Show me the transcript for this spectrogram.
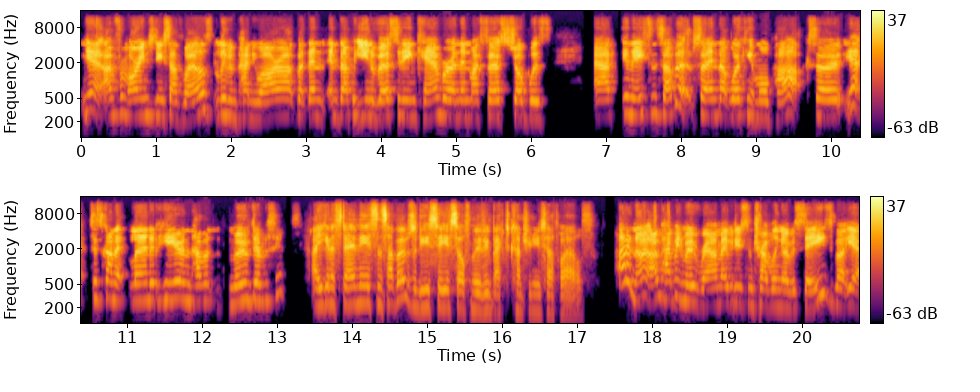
yeah, I'm from Orange, New South Wales, live in Panuara, but then ended up at university in Canberra, and then my first job was out in the eastern suburbs. So I ended up working at Moore Park. So yeah, just kind of landed here and haven't moved ever since. Are you going to stay in the eastern suburbs, or do you see yourself moving back to country New South Wales? I don't know. I'm happy to move around, maybe do some traveling overseas. But yeah,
